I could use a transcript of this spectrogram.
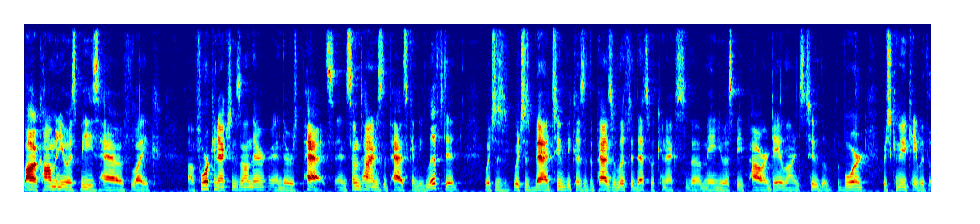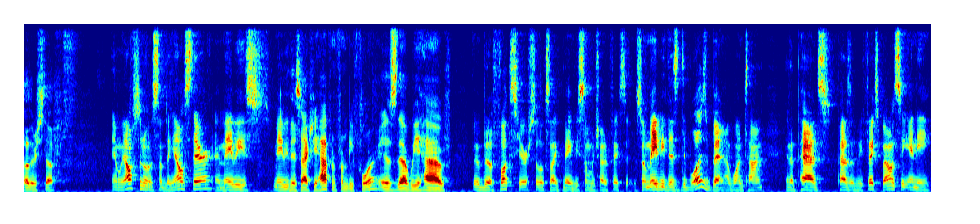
A lot of common USBs have like uh, four connections on there, and there's pads. And sometimes the pads can be lifted, which is which is bad too because if the pads are lifted, that's what connects the main USB power and data lines to the, the board, which communicate with other stuff. And we also noticed something else there, and maybe maybe this actually happened from before, is that we have, a bit of flux here, so it looks like maybe someone tried to fix it. So maybe this was bent at one time, and the pads pads will be fixed, but I don't see any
